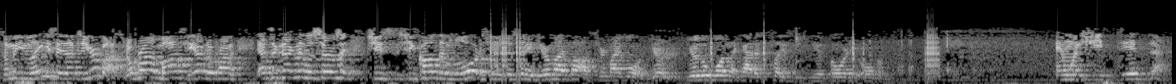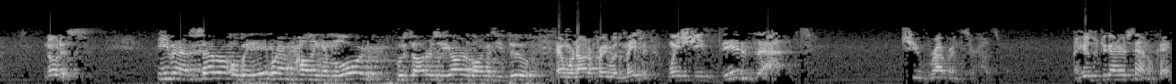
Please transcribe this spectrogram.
Some of you ladies say that to your boss. No problem, boss. You have no problem. That's exactly what Sarah said. She, she called him Lord. She was just saying, you're my boss. You're my Lord. You're, you're the one that got to place the authority over me. And when she did that, notice, even as Sarah obeyed Abraham, calling him Lord, whose daughters ye are, as long as you do, and we're not afraid with amazement. When she did that, she reverenced her husband. Here's what you got to understand, okay?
